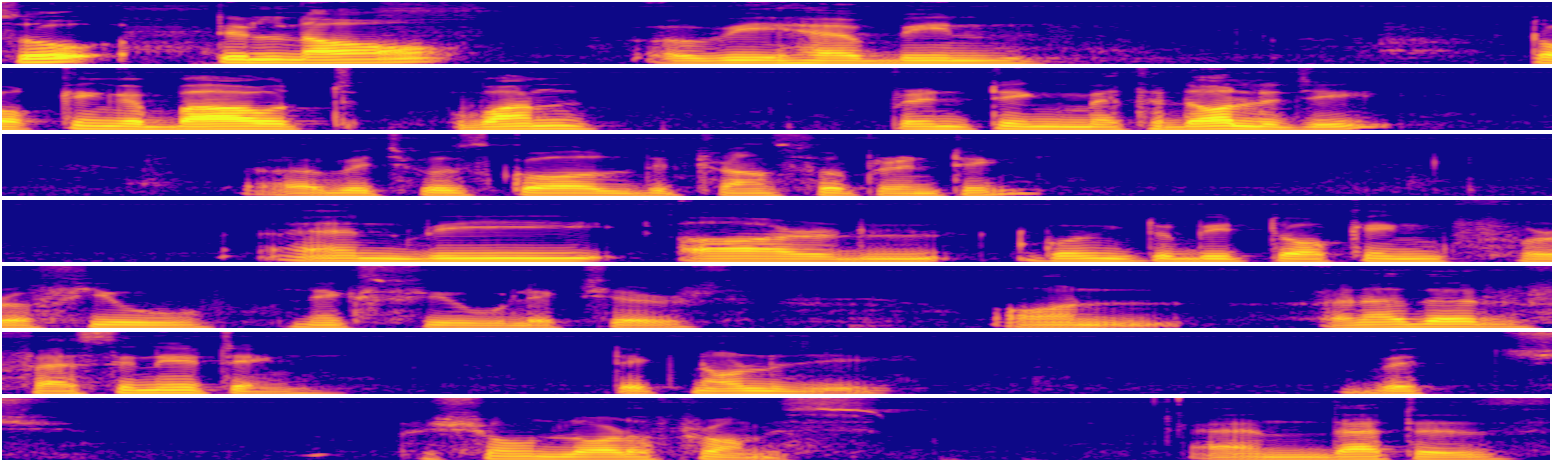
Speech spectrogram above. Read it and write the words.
So, till now uh, we have been talking about one printing methodology uh, which was called the transfer printing and we are going to be talking for a few next few lectures on another fascinating technology which has shown a lot of promise and that is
